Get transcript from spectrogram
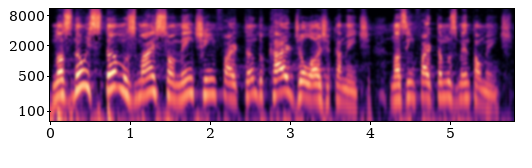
Nós não estamos mais somente infartando cardiologicamente, nós infartamos mentalmente.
